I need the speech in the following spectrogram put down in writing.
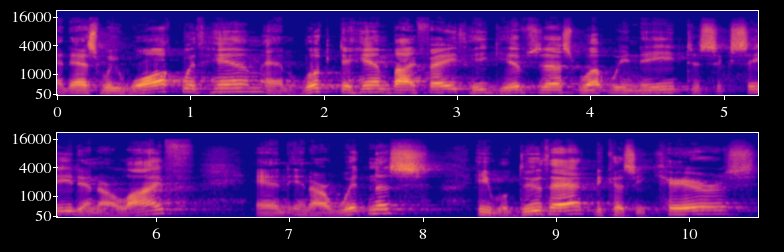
And as we walk with Him and look to Him by faith, He gives us what we need to succeed in our life and in our witness. He will do that because He cares,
